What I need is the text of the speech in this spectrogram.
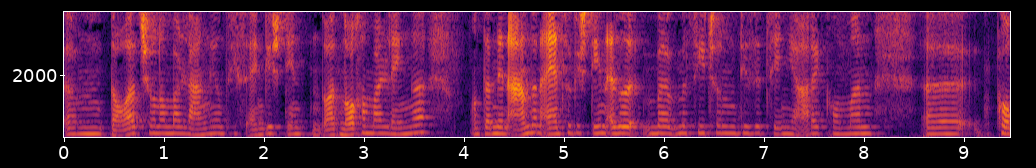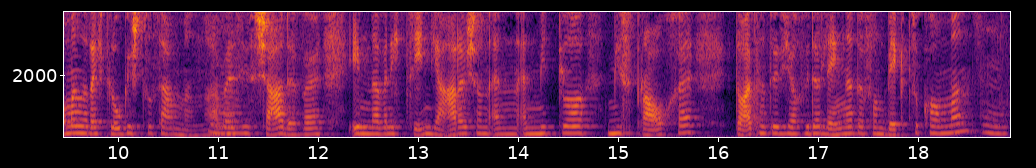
ähm, dauert schon einmal lange und sich's eingestehen dauert noch einmal länger und dann den anderen einzugestehen. Also man, man sieht schon, diese zehn Jahre kommen, äh, kommen recht logisch zusammen. Aber mhm. es ist schade, weil eben, na, wenn ich zehn Jahre schon ein, ein Mittel missbrauche, dauert es natürlich auch wieder länger, davon wegzukommen, mhm.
